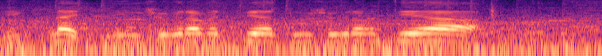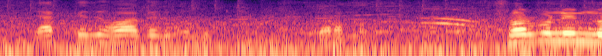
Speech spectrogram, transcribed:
ঠিক নাই তিনশো গ্রামের দিয়ে দুইশো গ্রামের দিয়ে এক কেজি হওয়া কেজি ধরা পড়ে। সর্বনিম্ন?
